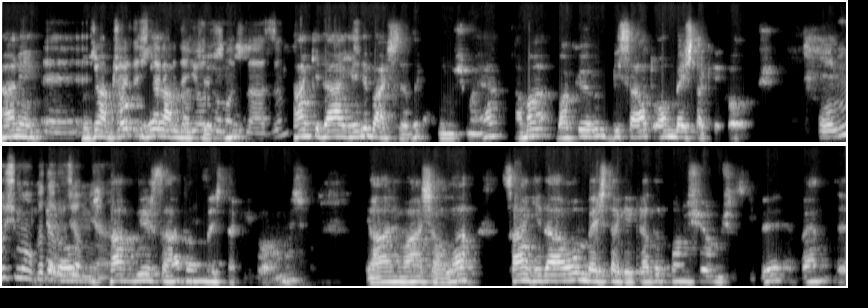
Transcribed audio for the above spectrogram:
Yani e, Hocam çok güzel anlatıyorsunuz. lazım. sanki daha yeni başladık konuşmaya ama bakıyorum 1 saat 15 dakika olmuş. Olmuş mu o kadar hocam Olmuş, ya? Tam 1 saat 15 dakika olmuş. Yani maşallah sanki daha 15 dakikadır konuşuyormuşuz gibi. Ben e,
